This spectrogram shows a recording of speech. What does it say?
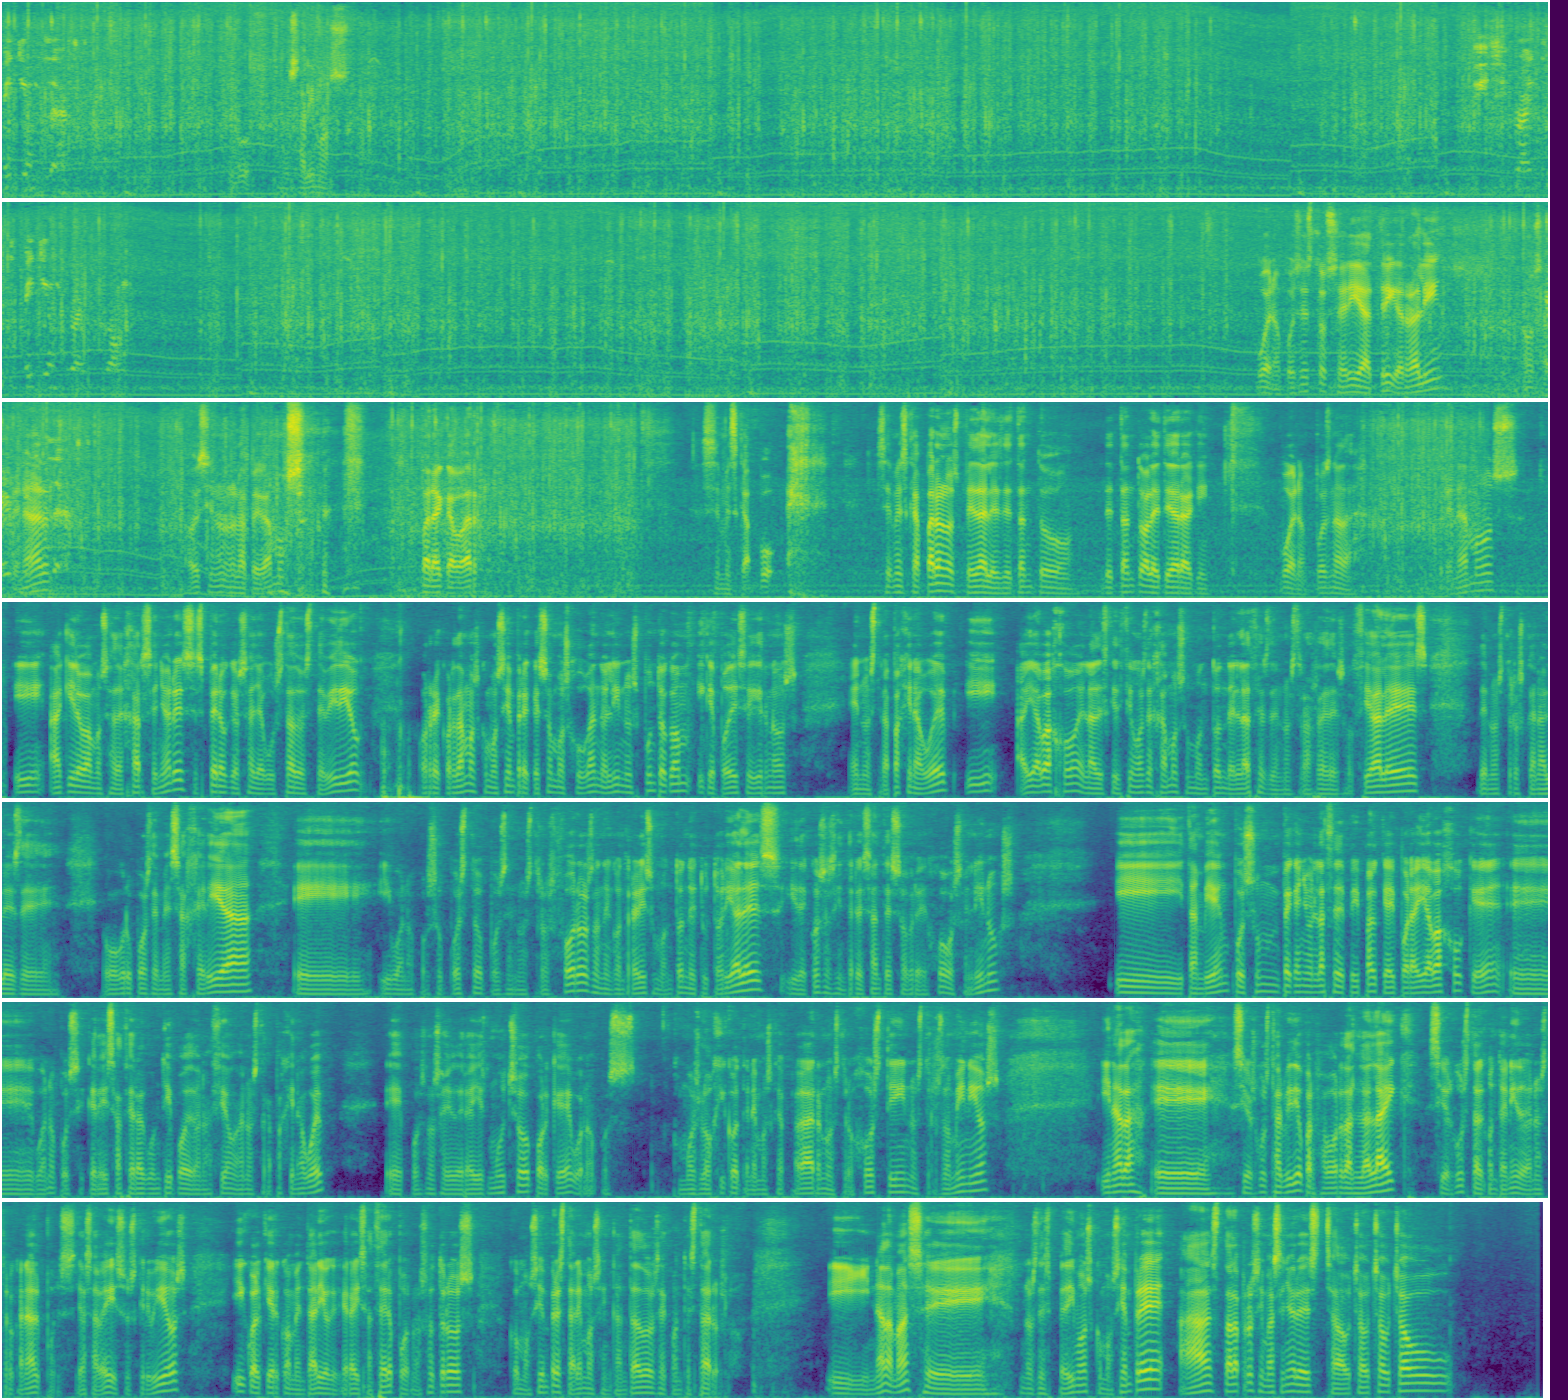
medium left. Uf, nos salimos. Easy right, medium right, wrong. Bueno, pues esto sería Trigger Rally. Vamos a frenar. A ver si no nos la pegamos. Para acabar. Se me escapó. Se me escaparon los pedales de tanto, de tanto aletear aquí. Bueno, pues nada. Frenamos. Y aquí lo vamos a dejar, señores. Espero que os haya gustado este vídeo. Os recordamos, como siempre, que somos jugandoenlinux.com y que podéis seguirnos en nuestra página web y ahí abajo en la descripción os dejamos un montón de enlaces de nuestras redes sociales, de nuestros canales de o grupos de mensajería eh, y bueno, por supuesto, pues de nuestros foros donde encontraréis un montón de tutoriales y de cosas interesantes sobre juegos en Linux. Y también pues un pequeño enlace de PayPal que hay por ahí abajo que, eh, bueno, pues si queréis hacer algún tipo de donación a nuestra página web, eh, pues nos ayudaréis mucho porque, bueno, pues como es lógico tenemos que pagar nuestro hosting, nuestros dominios. Y nada, eh, si os gusta el vídeo, por favor dadle a like. Si os gusta el contenido de nuestro canal, pues ya sabéis, suscribíos. Y cualquier comentario que queráis hacer, pues nosotros, como siempre, estaremos encantados de contestároslo. Y nada más, eh, nos despedimos como siempre. Hasta la próxima, señores. Chao, chao, chao, chao.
